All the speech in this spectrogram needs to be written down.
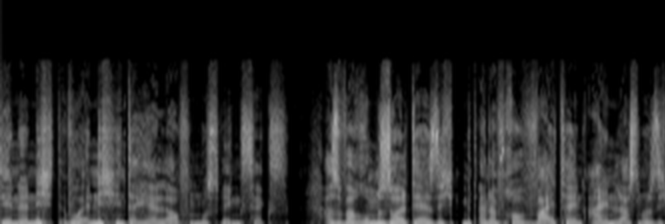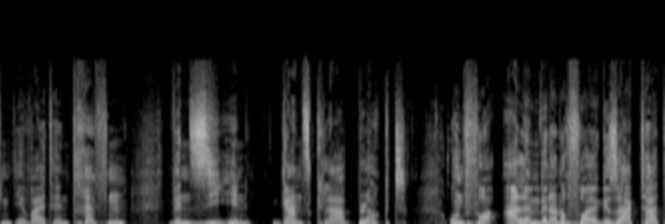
denen er nicht, wo er nicht hinterherlaufen muss wegen Sex. Also warum sollte er sich mit einer Frau weiterhin einlassen oder sich mit ihr weiterhin treffen, wenn sie ihn ganz klar blockt? Und vor allem, wenn er doch vorher gesagt hat,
